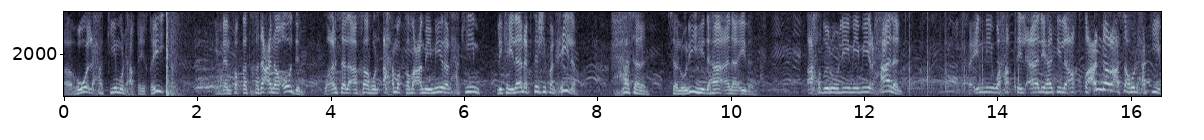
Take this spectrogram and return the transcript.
أهو الحكيم الحقيقي؟ إذا فقد خدعنا أودن وأرسل أخاه الأحمق مع ميمير الحكيم لكي لا نكتشف الحيلة حسنا سنريه دهاءنا إذا أحضروا لي ميمير حالا. فإني وحق الآلهة لأقطعن رأسه الحكيم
